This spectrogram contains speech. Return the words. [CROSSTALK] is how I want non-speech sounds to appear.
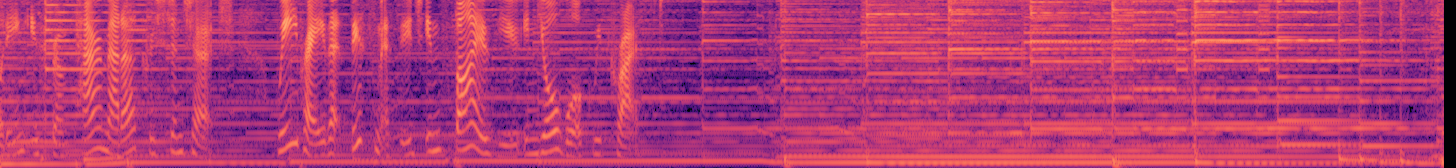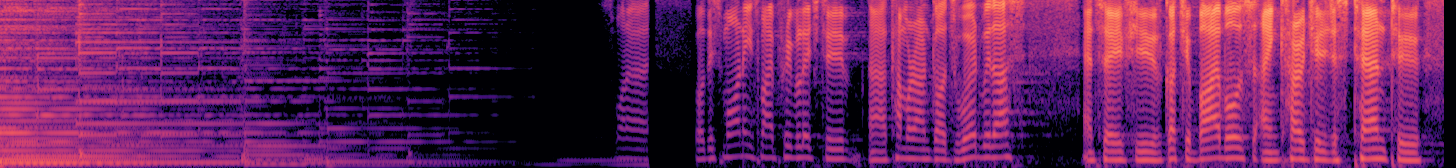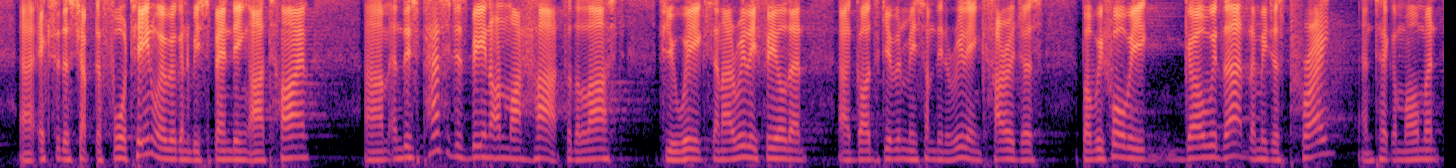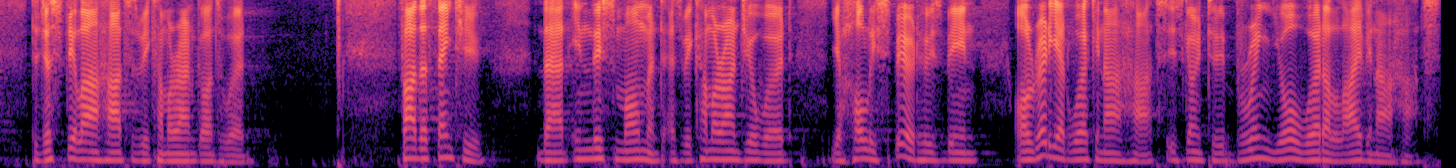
recording is from Parramatta Christian Church. We pray that this message inspires you in your walk with Christ. Well, this morning it's my privilege to uh, come around God's Word with us. And so, if you've got your Bibles, I encourage you to just turn to uh, Exodus chapter 14, where we're going to be spending our time. Um, and this passage has been on my heart for the last few weeks, and I really feel that uh, God's given me something to really encourage us. But before we go with that, let me just pray and take a moment to just still our hearts as we come around God's Word. Father, thank you that in this moment, as we come around your Word, your Holy Spirit, who's been already at work in our hearts, is going to bring your word alive in our hearts.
